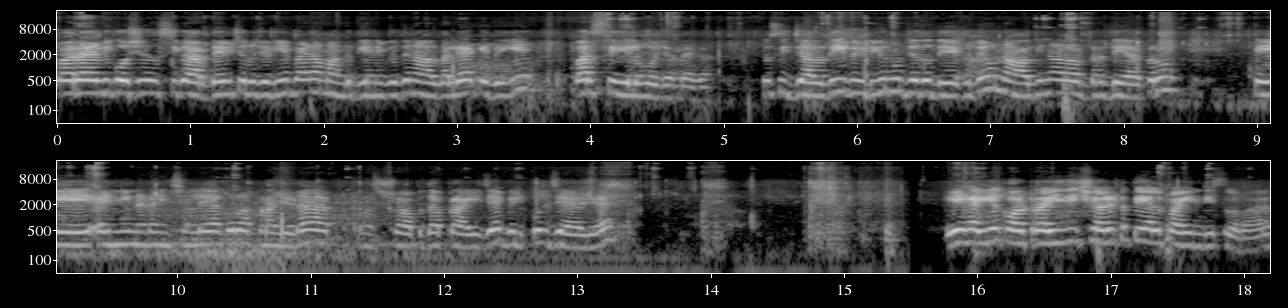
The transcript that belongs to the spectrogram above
ਪਰ ਐ ਵੀ ਕੋਸ਼ਿਸ਼ ਅਸੀਂ ਕਰਦੇ ਵੀ ਚਲੋ ਜਿਹੜੀਆਂ ਭੈਣਾਂ ਮੰਗਦੀਆਂ ਨੇ ਵੀ ਉਹਦੇ ਨਾਲ ਦਾ ਲਿਆ ਕੇ ਦਈਏ, ਪਰ ਸੇਲ ਹੋ ਜਾਂਦਾ ਹੈਗਾ। ਤੁਸੀਂ ਜਲਦੀ ਵੀਡੀਓ ਨੂੰ ਜਦੋਂ ਦੇਖਦੇ ਹੋ, ਨਾਲ ਦੀ ਨਾਲ ਆਰਡਰ ਦਿਆ ਕਰੋ ਤੇ ਇੰਨੀ ਨਾ ਟੈਨਸ਼ਨ ਲਿਆ ਕਰੋ, ਆਪਣਾ ਜਿਹੜਾ ਸ਼ਾਪ ਦਾ ਪ੍ਰਾਈਸ ਹੈ, ਬਿਲਕੁਲ ਜਾਇਜ਼ ਹੈ। ਇਹ ਹੈਗੀ ਹੈ ਕੋਟਰਾਈ ਦੀ ਸ਼ਰਟ ਤੇ ਅਲਪਾਈਨ ਦੀ ਸਲਵਾਰ।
